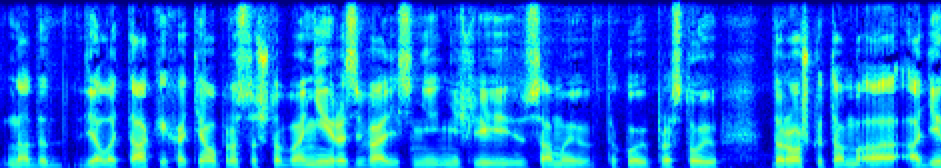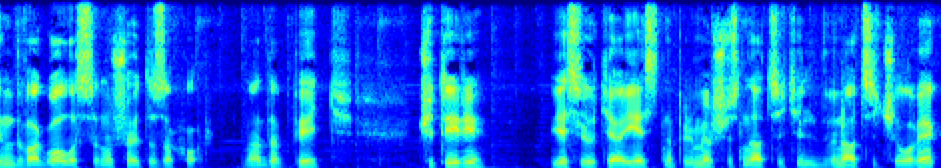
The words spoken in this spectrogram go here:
надо делать так, и хотел просто, чтобы они развивались, не, не шли самую такую простую дорожку, там а, один-два голоса, ну что это за хор? Надо петь четыре если у тебя есть, например, 16 или 12 человек,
